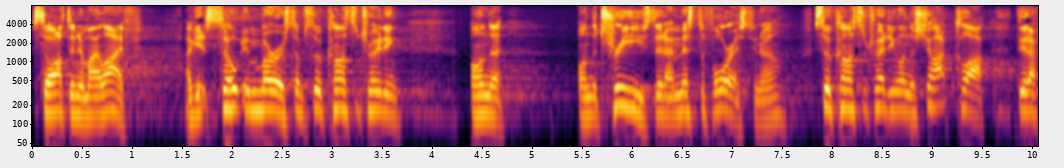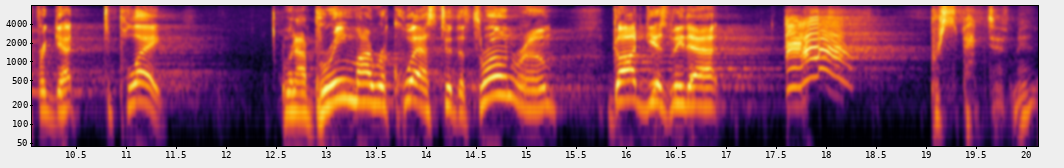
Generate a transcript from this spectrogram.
So often in my life, I get so immersed, I'm so concentrating on the on the trees that I miss the forest, you know? so concentrating on the shot clock that I forget to play. When I bring my request to the throne room, God gives me that ah, perspective, man.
